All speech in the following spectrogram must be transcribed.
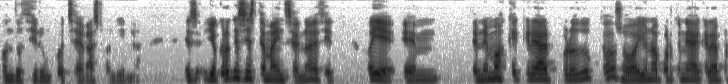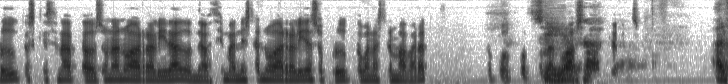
conducir un coche de gasolina. yo creo que es este mindset, ¿no? Es decir, oye, em, tenemos que crear productos o hay una oportunidad de crear productos que estén adaptados a una nueva realidad donde encima en esta nueva realidad esos productos van a ser más baratos. al,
